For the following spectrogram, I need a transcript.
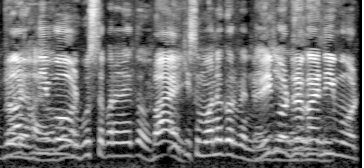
ড্রোনে হয় বুঝতে পারেন তো? ভাই, কিছু মনে করবেন না রিমোট। রিমোট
